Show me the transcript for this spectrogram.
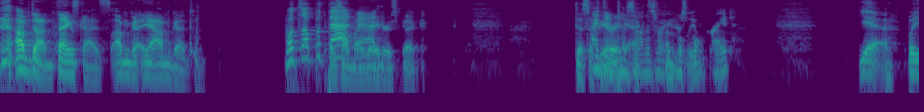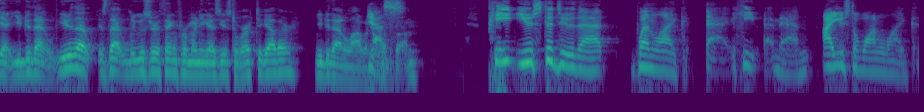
I'm done. Thanks, guys. I'm good. Yeah, I'm good. What's up with piss that, my man? Raiders pick disappearing. I did piss on his Raiders right? Yeah, but yeah, you do that. You do that. Is that loser thing from when you guys used to work together? You do that a lot when yes. it comes on. Pete used to do that when like eh, he man, I used to want to like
